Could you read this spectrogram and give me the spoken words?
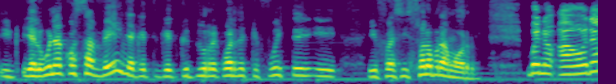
y, y- y alguna cosa bella que, que- que tú recuerdes que fuiste y, y fue así solo por amor. Bueno, ahora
